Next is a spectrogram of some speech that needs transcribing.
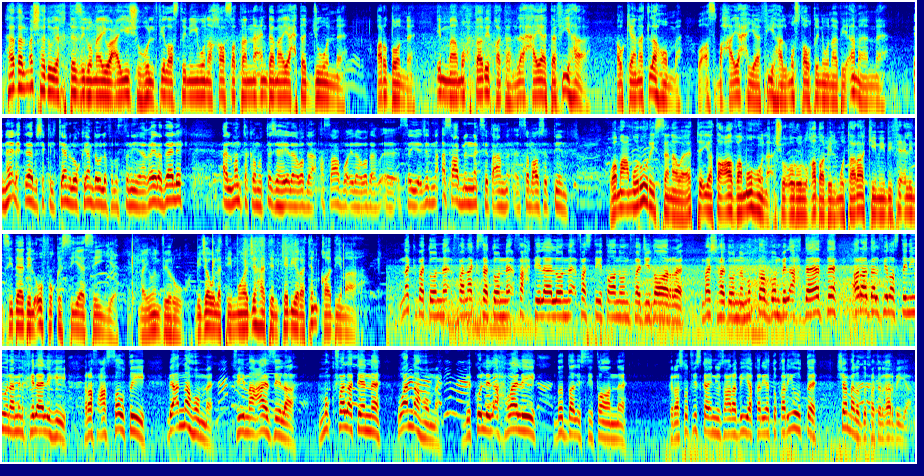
هذا المشهد يختزل ما يعيشه الفلسطينيون خاصة عندما يحتجون. أرض إما محترقة لا حياة فيها أو كانت لهم وأصبح يحيا فيها المستوطنون بأمان. إنهاء الاحتلال بشكل كامل وقيام دولة فلسطينية. غير ذلك المنطقة متجهة إلى وضع أصعب وإلى وضع سيء جدا أصعب من نكسة عام 67 ومع مرور السنوات يتعاظم هنا شعور الغضب المتراكم بفعل انسداد الأفق السياسي. ما ينذر بجولة مواجهة كبيرة قادمة. نكبة فنكسة فاحتلال فاستيطان فجدار. مشهد مكتظ بالأحداث أراد الفلسطينيون من خلاله رفع الصوت بأنهم في معازل مقفلة وأنهم بكل الأحوال ضد الاستيطان. فراس لطفي سكاي نيوز عربية قرية قريوط شمال الضفة الغربية.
